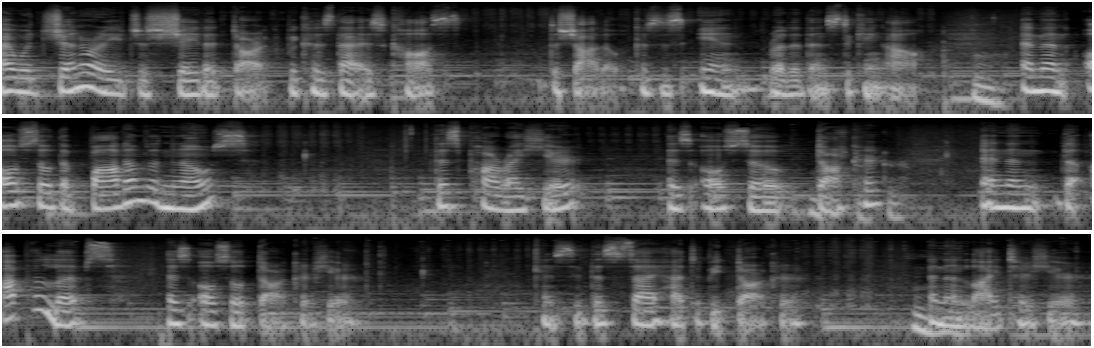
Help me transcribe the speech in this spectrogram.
I would generally just shade it dark because that is cause the shadow because it's in rather than sticking out. Hmm. And then also the bottom of the nose, this part right here is also darker. darker. And then the upper lips is also darker here. You can see this side had to be darker and then hmm. lighter here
